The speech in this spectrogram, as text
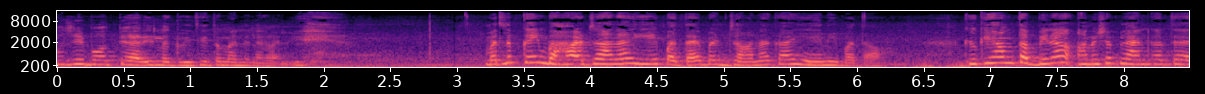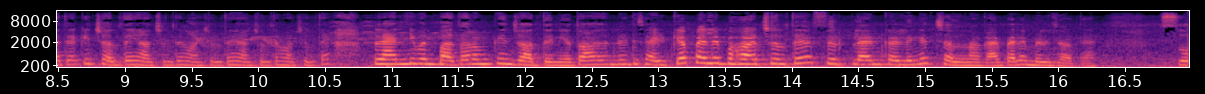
मुझे बहुत प्यारी लग रही थी तो मैंने लगा ली। मतलब कहीं बाहर जाना है ये पता है बट जाना का ये नहीं पता। क्योंकि हम तब भी ना हमेशा प्लान करते रहते हैं कि चलते हैं यहाँ चलते हैं वहाँ चलते हैं यहाँ चलते हैं वहाँ चलते हैं। प्लान नहीं बन पाता और हम कहीं जाते नहीं है। तो आज हमने डिसाइड किया पहले बाहर चलते हैं फिर प्लान कर लेंगे चलना का है? पहले मिल जाते हैं। सो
